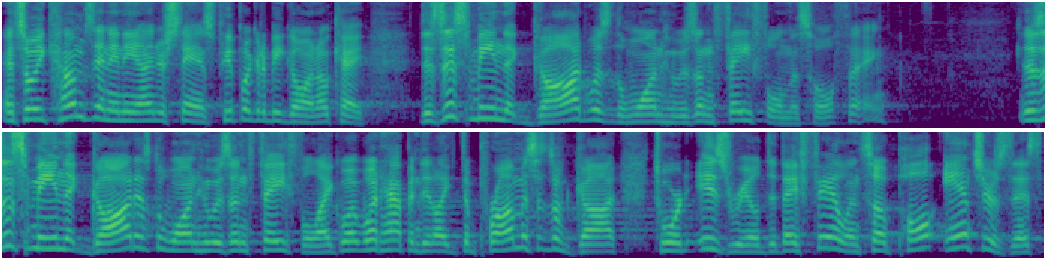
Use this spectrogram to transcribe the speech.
And so he comes in and he understands people are going to be going, okay, does this mean that God was the one who was unfaithful in this whole thing? Does this mean that God is the one who is unfaithful? Like what, what happened? Did like the promises of God toward Israel, did they fail? And so Paul answers this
